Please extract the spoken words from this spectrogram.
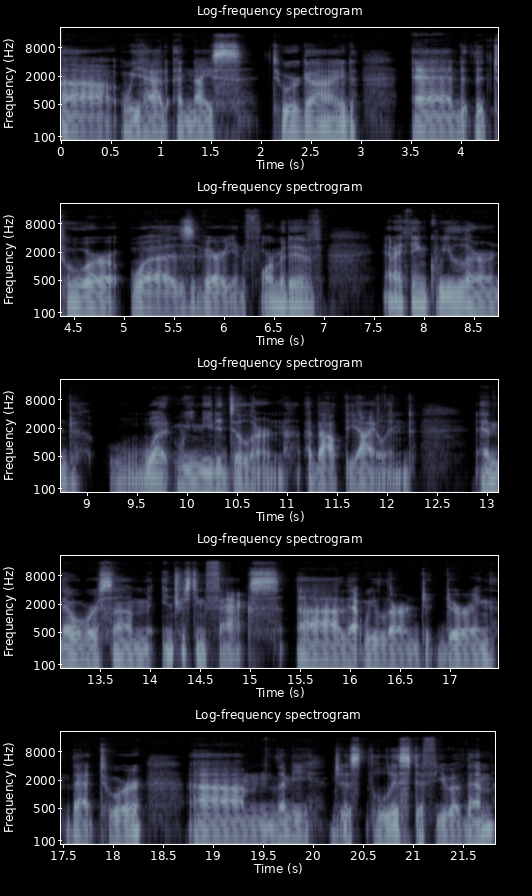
uh, we had a nice tour guide, and the tour was very informative. And I think we learned what we needed to learn about the island. And there were some interesting facts uh, that we learned during that tour. Um, let me just list a few of them.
